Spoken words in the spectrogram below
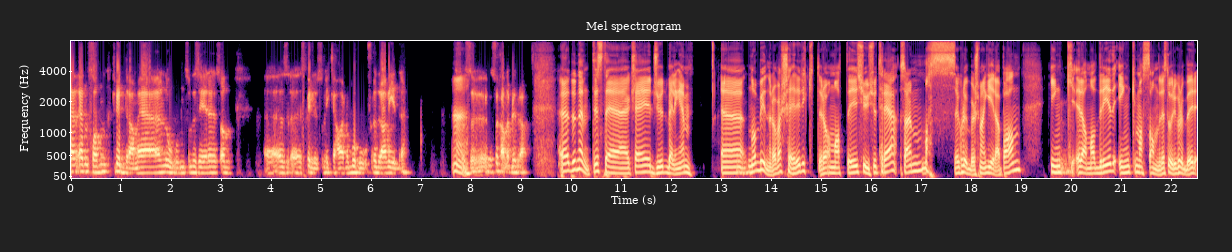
en, en sånn krydra med noen, som du sier, sånn spillere som ikke har noe behov for å dra videre. Mm. Så, så, så, kan det bli bra. Du nevnte i sted, Clay, Jude Bellingham. Uh, mm. Nå begynner det å versere rykter om at i 2023 så er det masse klubber som er gira på han. Ink Real Madrid, Ink masse andre store klubber.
